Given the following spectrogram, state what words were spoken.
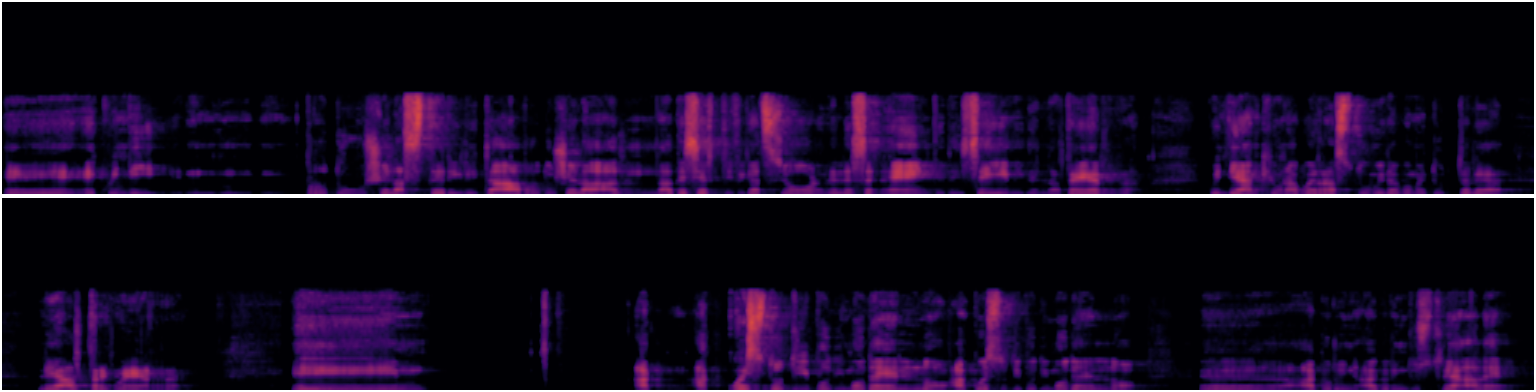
e, e quindi mh, produce la sterilità, produce la, la, desertificazione delle sementi, dei semi, della terra. Quindi è anche una guerra stupida come tutte le, le altre guerre. E, a, a, questo tipo di modello, tipo di modello eh, agro, agroindustriale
